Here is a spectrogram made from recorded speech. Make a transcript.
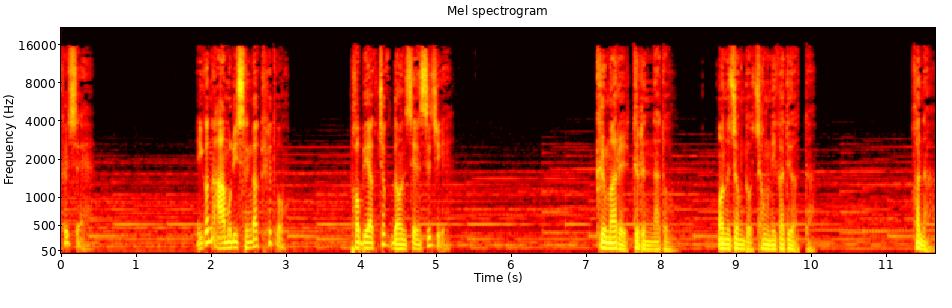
글쎄 이건 아무리 생각해도 법의학적 넌센스지. 그 말을 들은 나도 어느 정도 정리가 되었다. 하나,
